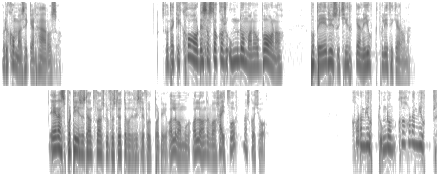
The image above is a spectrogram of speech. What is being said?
Og det kommer sikkert her også. Så kan tenke, Hva har disse stakkars ungdommene og barna på bedehus og kirkene gjort politikerne? Det eneste partiet som stemte for at han skulle få støtte, var Kristelig Folkeparti. Alle, var, alle andre var heit for. De skal ikke ha. Hva har de gjort, ungdom? Hva har de gjort?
